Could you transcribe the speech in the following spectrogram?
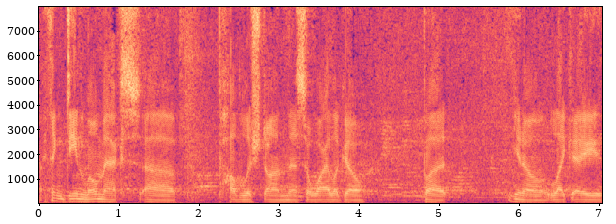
I think Dean Lomax uh, published on this a while ago, but you know, like a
